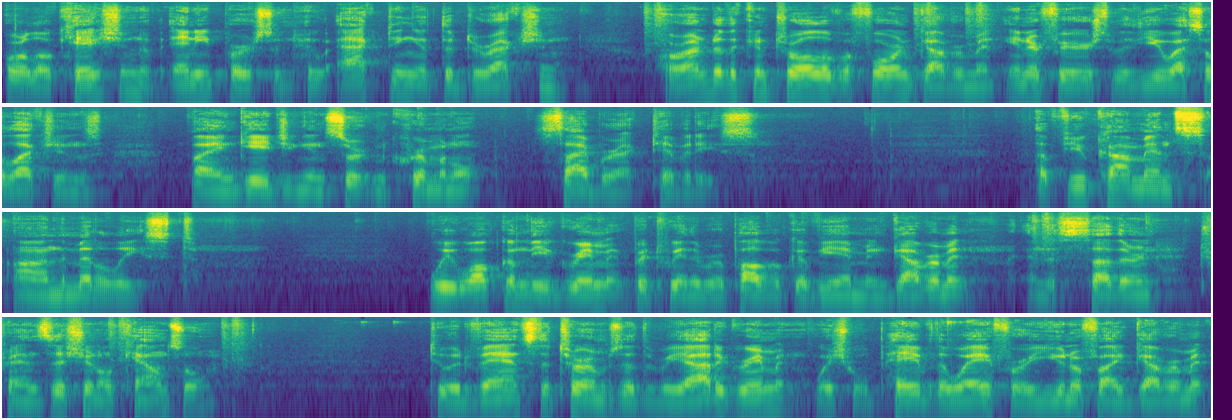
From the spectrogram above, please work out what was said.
or location of any person who, acting at the direction or under the control of a foreign government, interferes with U.S. elections by engaging in certain criminal cyber activities. A few comments on the Middle East. We welcome the agreement between the Republic of Yemen government and the Southern Transitional Council to advance the terms of the Riyadh Agreement, which will pave the way for a unified government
